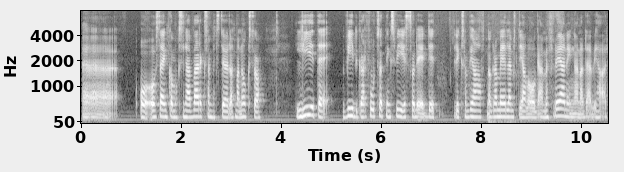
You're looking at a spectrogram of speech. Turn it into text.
Eh, och, och sen kom också det här verksamhetsstödet, att man också lite vidgar fortsättningsvis. Så det, det, liksom, vi har haft några medlemsdialoger med föreningarna där vi har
